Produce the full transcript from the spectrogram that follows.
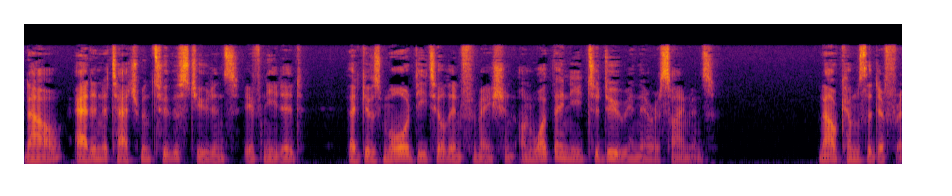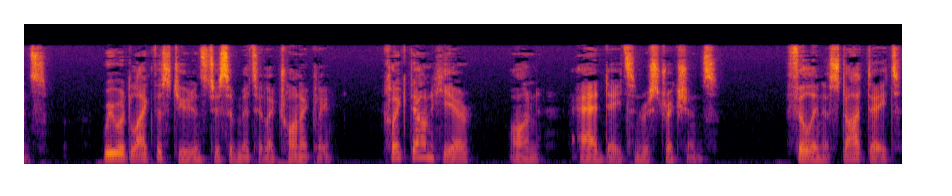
Now, add an attachment to the students, if needed, that gives more detailed information on what they need to do in their assignments. Now comes the difference. We would like the students to submit electronically. Click down here on Add Dates and Restrictions. Fill in a start date,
